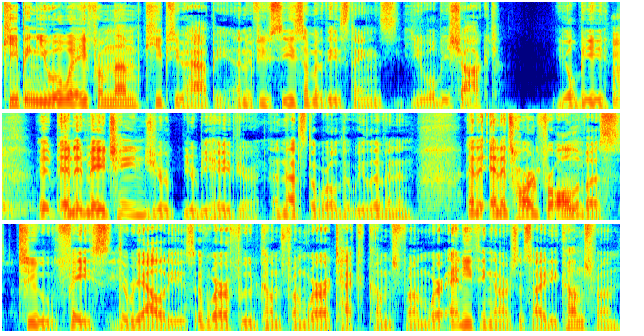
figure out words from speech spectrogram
keeping you away from them keeps you happy. And if you see some of these things, you will be shocked. You'll be, mm. it, and it may change your your behavior. And that's the world that we live in. And and and it's hard for all of us to face the realities of where our food comes from, where our tech comes from, where anything in our society comes from.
